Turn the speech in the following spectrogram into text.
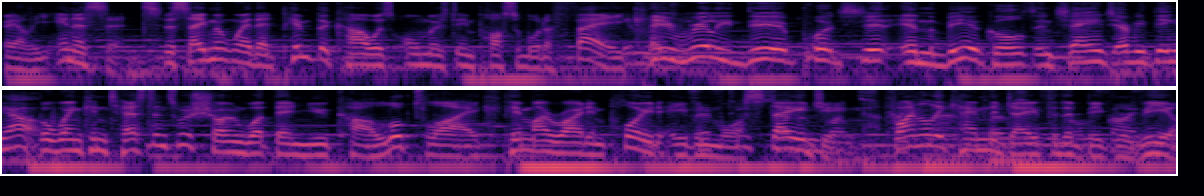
Fairly innocent. The segment where they'd pimped the car was almost impossible to fake. They really did put shit in the vehicles and change everything out. But when contestants were shown what their new car looked like, Pimp My Ride employed even more staging. Finally came the day for the big reveal.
